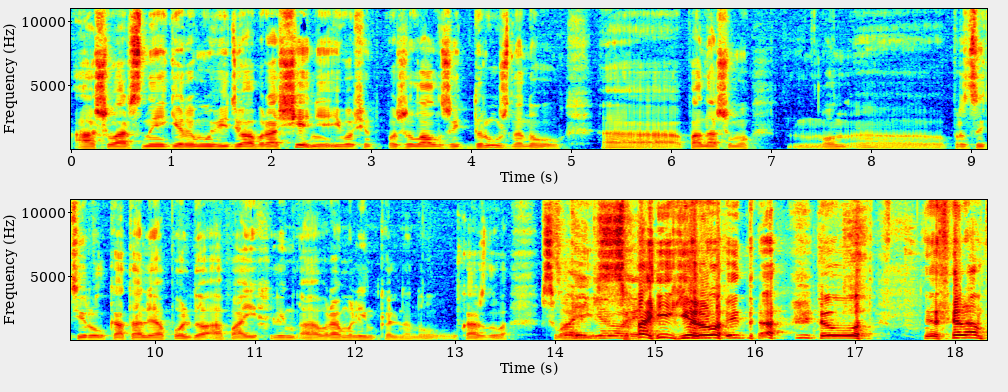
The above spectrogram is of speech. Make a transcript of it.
а Шварценеггер ему видеообращение и, в общем-то, пожелал жить дружно. Ну, э, по-нашему, он э, процитировал кота Леопольда, а по их Лин, Авраама Линкольна. Ну, у каждого свои, свои герои. Свои герои, да. Вот. Трамп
